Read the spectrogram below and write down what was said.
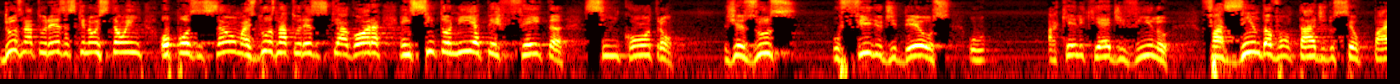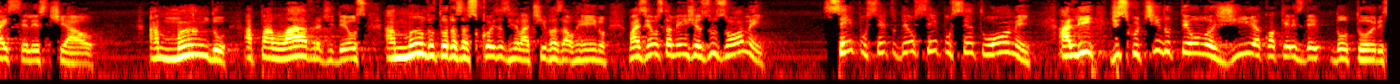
Duas naturezas que não estão em oposição, mas duas naturezas que agora, em sintonia perfeita, se encontram. Jesus, o Filho de Deus, o, aquele que é divino, fazendo a vontade do seu Pai Celestial, amando a palavra de Deus, amando todas as coisas relativas ao reino. Mas vemos também Jesus, homem 100% Deus, 100% homem, ali discutindo teologia com aqueles doutores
